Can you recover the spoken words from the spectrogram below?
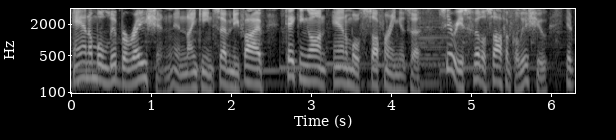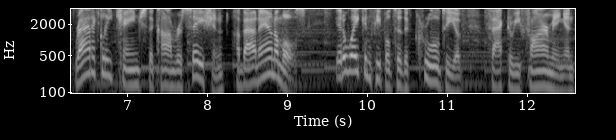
Animal Liberation in 1975, taking on animal suffering as a serious philosophical issue, it radically changed the conversation about animals. It awakened people to the cruelty of factory farming and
